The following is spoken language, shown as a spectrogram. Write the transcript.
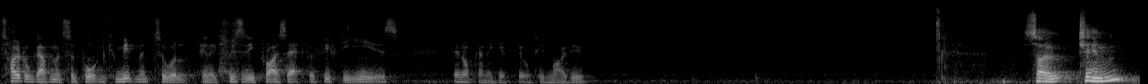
total government support and commitment to an Electricity Price Act for 50 years, they're not going to get built, in my view. So, Tim,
